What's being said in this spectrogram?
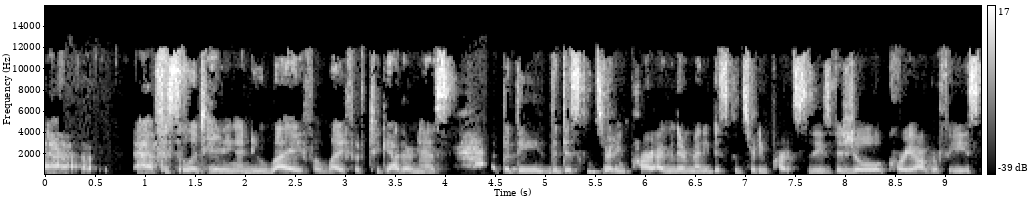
uh, uh, facilitating a new life, a life of togetherness. But the the disconcerting part, I mean, there are many disconcerting parts to these visual choreographies.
